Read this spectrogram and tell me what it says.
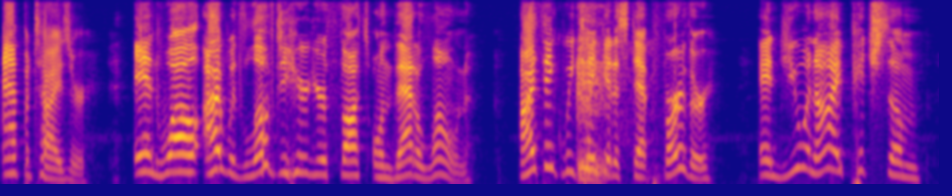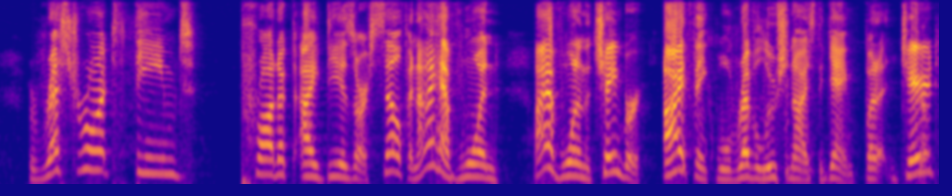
appetizer. And while I would love to hear your thoughts on that alone, I think we take it a step further and you and I pitch some restaurant themed product ideas ourselves. And I have one I have one in the chamber I think will revolutionize the game. But Jared,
